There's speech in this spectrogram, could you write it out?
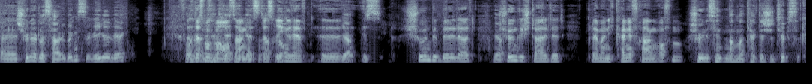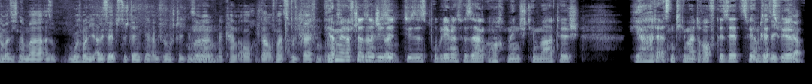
Äh, schöner Glossar übrigens, Regelwerk. Also das muss man auch sagen, das, das. Regelheft äh, Ja. ist schön bebildert, Ja. schön gestaltet, bleiben eigentlich keine Fragen offen. Schön ist hinten nochmal taktische Tipps. Kann man sich nochmal, also muss man nicht alles selbst durchdenken, in Anführungsstrichen, sondern man kann auch darauf mal zurückgreifen. Mhm. Wir haben ja öfter so diese, dieses Problem, dass wir sagen, ach Mensch, thematisch, ja, da ist ein Thema draufgesetzt. Wir haben Und jetzt tatsächlich, für, ja.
